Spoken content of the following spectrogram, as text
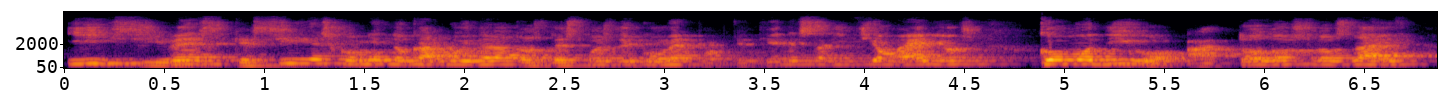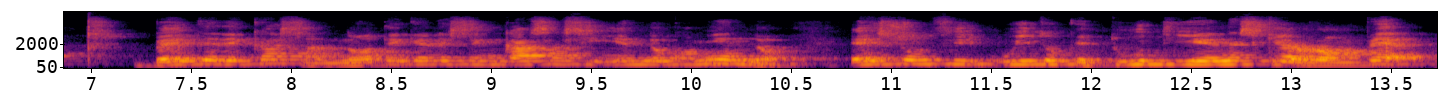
y si ves que sigues comiendo carbohidratos después de comer porque tienes adicción a ellos, como digo a todos los live, vete de casa, no te quedes en casa siguiendo comiendo. Es un circuito que tú tienes que romper.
